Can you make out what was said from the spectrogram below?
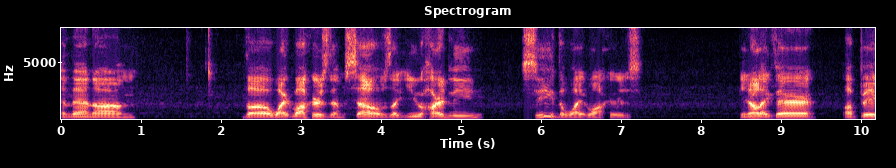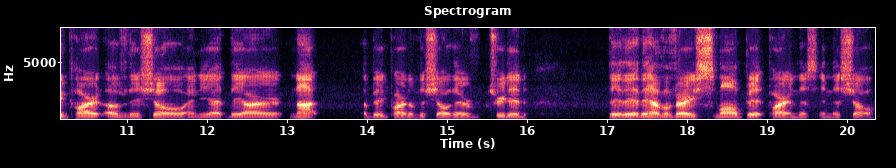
And then um the White Walkers themselves, like you hardly see the White Walkers. You know, like they're a big part of this show, and yet they are not a big part of the show. They're treated they, they, they have a very small bit part in this in this show,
